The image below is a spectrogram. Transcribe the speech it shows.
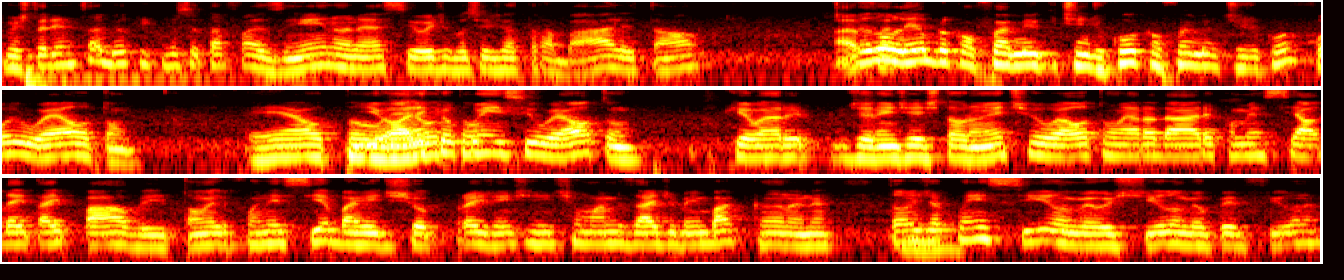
gostaria de saber o que, que você está fazendo, né? Se hoje você já trabalha e tal. Eu, eu não lembro qual foi o amigo que te indicou. Qual foi o amigo que te indicou? Foi o Elton. Elton. E olha Elton. que eu conheci o Elton porque eu era gerente de restaurante, o Elton era da área comercial da Itaipava, então ele fornecia barriga de chopp pra gente, a gente tinha uma amizade bem bacana, né? Então ele já uhum. conhecia o meu estilo, o meu perfil, né?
